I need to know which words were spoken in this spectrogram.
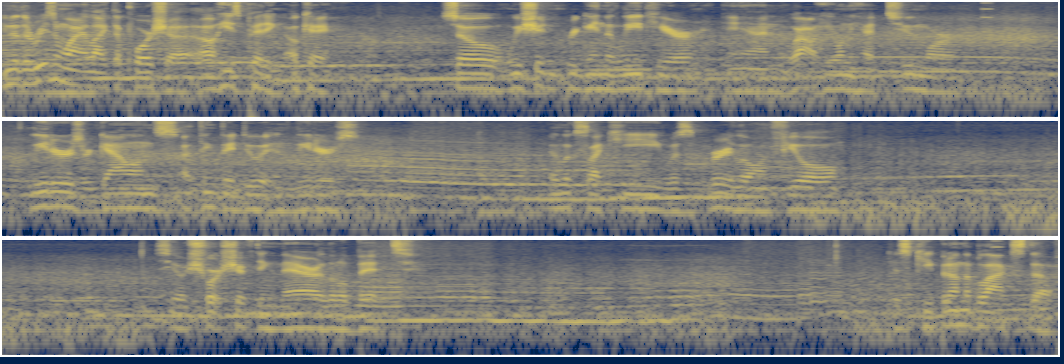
you know the reason why I like the Porsche. Oh, he's pitting. Okay, so we should regain the lead here. And wow, he only had two more liters or gallons. I think they do it in liters. It looks like he was very low on fuel. See how short shifting there a little bit. Just keep it on the black stuff.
